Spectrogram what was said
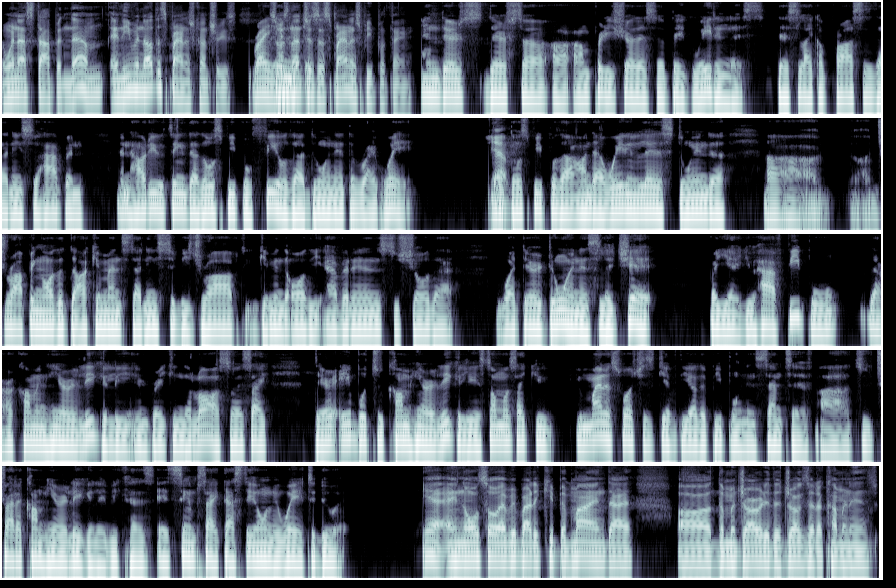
and we're not stopping them, and even other Spanish countries. Right. So it's not just a Spanish people thing. and there's there's uh, uh, I'm pretty sure there's a big waiting list. There's like a process that needs to happen. And how do you think that those people feel that doing it the right way? Yeah. Like those people that are on that waiting list doing the uh, uh, dropping all the documents that needs to be dropped, giving all the evidence to show that what they're doing is legit. But yet you have people that are coming here illegally and breaking the law. So it's like they're able to come here illegally. It's almost like you you might as well just give the other people an incentive uh, to try to come here illegally because it seems like that's the only way to do it. Yeah, and also everybody keep in mind that uh, the majority of the drugs that are coming in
